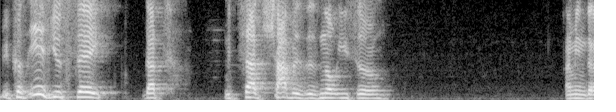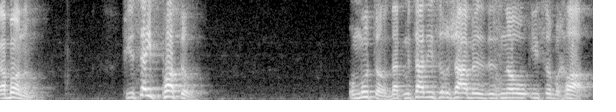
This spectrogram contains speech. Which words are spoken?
Because if you say that mitzad Shabbos there's no Isur, I mean the Rabbonon. If you say Potter, That mitzad Isur Shabbos there's no Isur B'chlal,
